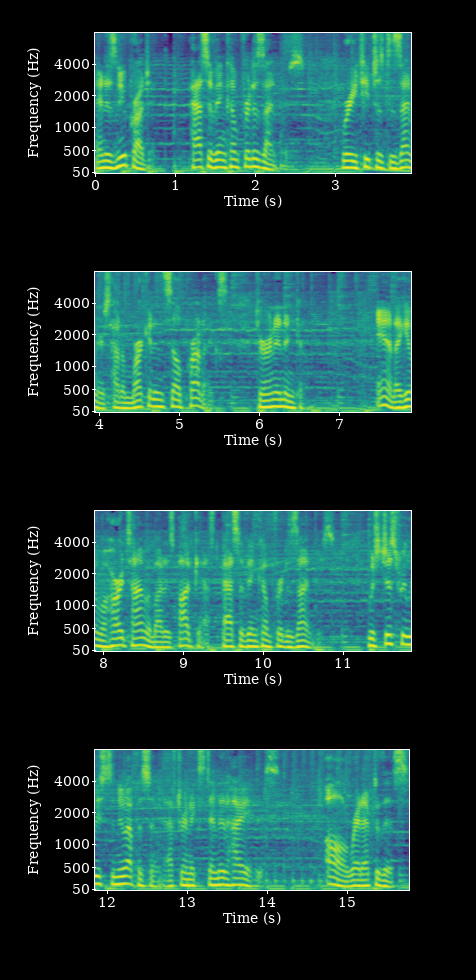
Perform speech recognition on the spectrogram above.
and his new project, Passive Income for Designers, where he teaches designers how to market and sell products to earn an income. And I give him a hard time about his podcast, Passive Income for Designers, which just released a new episode after an extended hiatus. All right after this.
